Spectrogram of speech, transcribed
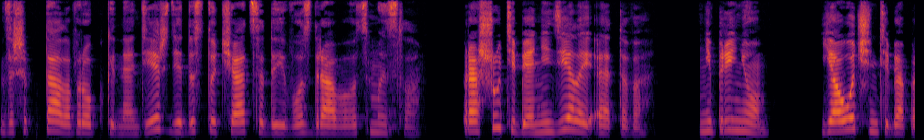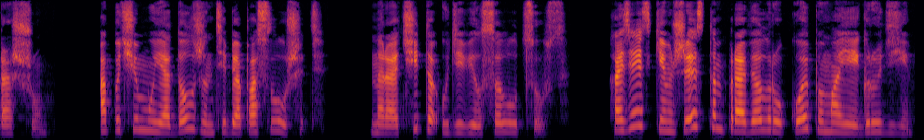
зашептала в робкой надежде достучаться до его здравого смысла. Прошу тебя, не делай этого. Не при нем. Я очень тебя прошу. «А почему я должен тебя послушать?» Нарочито удивился Луциус. Хозяйским жестом провел рукой по моей груди.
